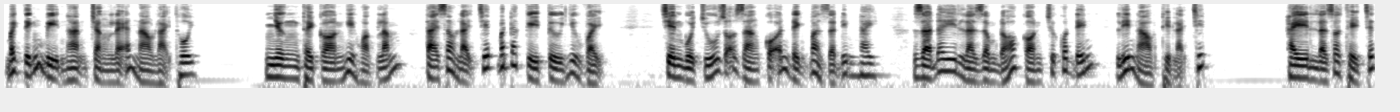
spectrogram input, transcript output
bách tính bị nạn chẳng lẽ nào lại thôi. Nhưng thầy còn nghi hoặc lắm, tại sao lại chết bất đắc kỳ từ như vậy? Trên bùa chú rõ ràng có ấn định 3 giờ đêm nay, giờ đây là dòng đó còn chưa có đến, lý nào thì lại chết? Hay là do thể chất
